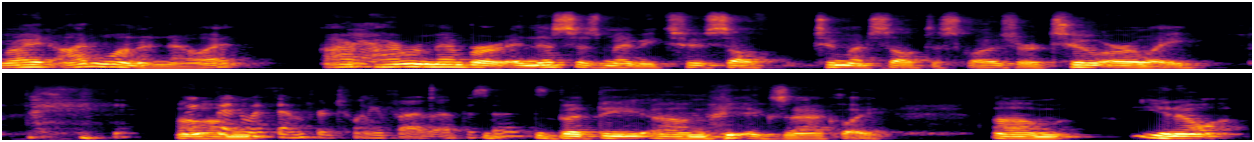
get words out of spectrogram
Right? I'd want to know it. I, Yeah. I remember, and this is maybe too self, too much self-disclosure, too early. We've been Um, with them for 25 episodes. but the um, exactly, um, you know,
